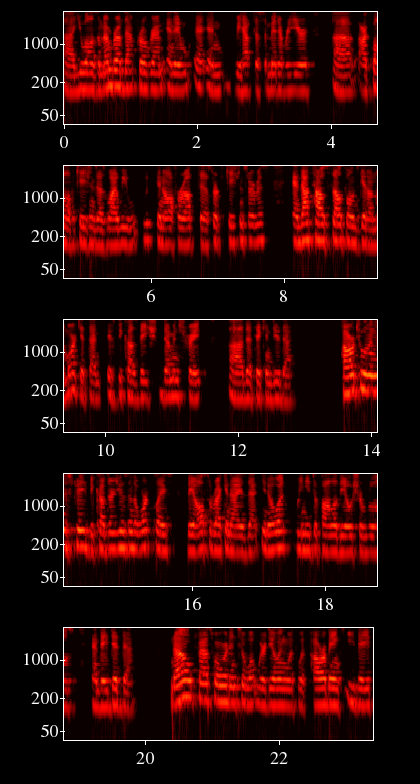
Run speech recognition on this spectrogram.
Uh, you all as a member of that program, and then and we have to submit every year uh, our qualifications as why we can offer up the certification service. And that's how cell phones get on the market then is because they demonstrate uh, that they can do that. Power tool industry, because they're used in the workplace, they also recognize that, you know what, we need to follow the OSHA rules, and they did that. Now, fast forward into what we're dealing with with power banks, e-vape,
